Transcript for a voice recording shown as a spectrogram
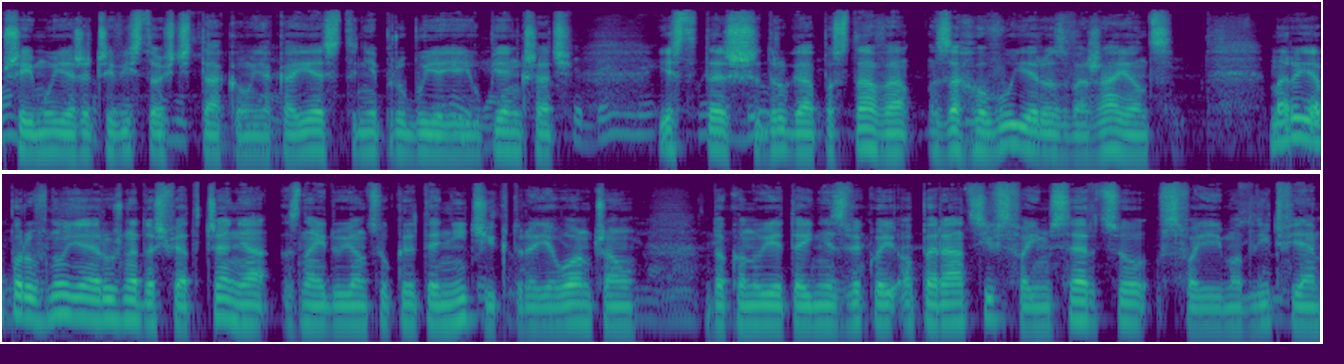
przyjmuje rzeczywistość taką, jaka jest, nie próbuje jej upiększać. Jest też druga postawa, zachowuje rozważając. Maryja porównuje różne doświadczenia, znajdując ukryte nici, które je łączą. Dokonuje tej niezwykłej operacji w swoim sercu, w swojej modlitwie.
